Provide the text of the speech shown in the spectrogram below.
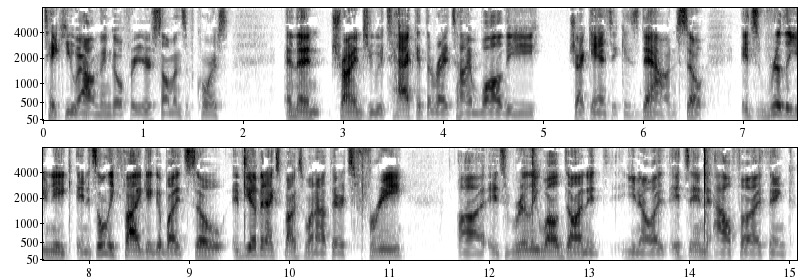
take you out and then go for your summons, of course, and then trying to attack at the right time while the gigantic is down. So it's really unique, and it's only five gigabytes. So if you have an Xbox One out there, it's free. Uh, it's really well done. It you know it, it's in alpha, I think,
